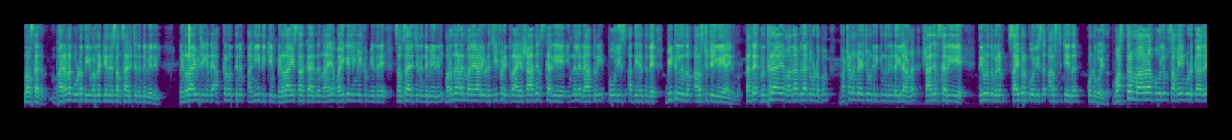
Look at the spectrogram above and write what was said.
നമസ്കാരം. ഭരണകൂട തീവ്രതയ്ക്കെതിരെ സംസാരിച്ചതിന്റെ പേരിൽ പിണറായി വിജയന്റെ അക്രമത്തിനും അനീതിക്കും പിണറായി സർക്കാരിന് നയവൈകല്യങ്ങൾക്കും എതിരെ സംസാരിച്ചതിന്റെ പേരിൽ മറുനാടൻ മലയാളിയുടെ ചീഫ് എഡിറ്ററായ ഷാജൻ സ്കർഗയെ ഇന്നലെ രാത്രി പോലീസ് അദ്ദേഹത്തിന്റെ വീട്ടിൽ നിന്നും അറസ്റ്റ് ചെയ്യുകയായിരുന്നു. തന്റെ വൃദ്ധരായ മാതാപിതാക്കളോടൊപ്പം ഭക്ഷണം കഴിച്ചുകൊണ്ടിരിക്കുന്നതിനിടയിലാണ് ഷാജൻ സ്കർഗയെ തിരുവനന്തപുരം സൈബർ പോലീസ് അറസ്റ്റ് ചെയ്ത് കൊണ്ടുപോയത്. വസ്ത്രം മാറാൻ പോലും സമയം കൊടുക്കാതെ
